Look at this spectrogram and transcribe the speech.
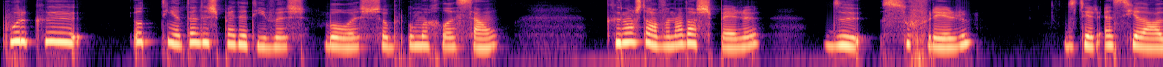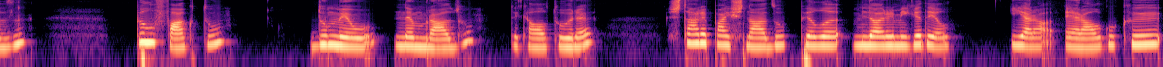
porque eu tinha tantas expectativas boas sobre uma relação que não estava nada à espera de sofrer, de ter ansiedade pelo facto do meu namorado daquela altura estar apaixonado pela melhor amiga dele. E era, era algo que,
